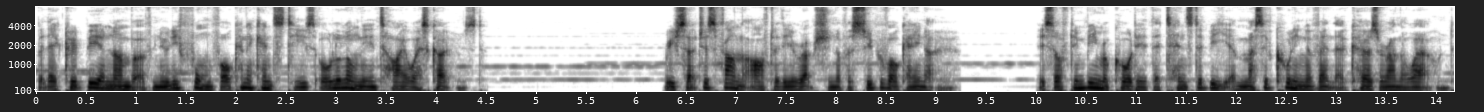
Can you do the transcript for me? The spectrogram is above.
but there could be a number of newly formed volcanic entities all along the entire west coast. Researchers found that after the eruption of a supervolcano, it's often been recorded there tends to be a massive cooling event that occurs around the world.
